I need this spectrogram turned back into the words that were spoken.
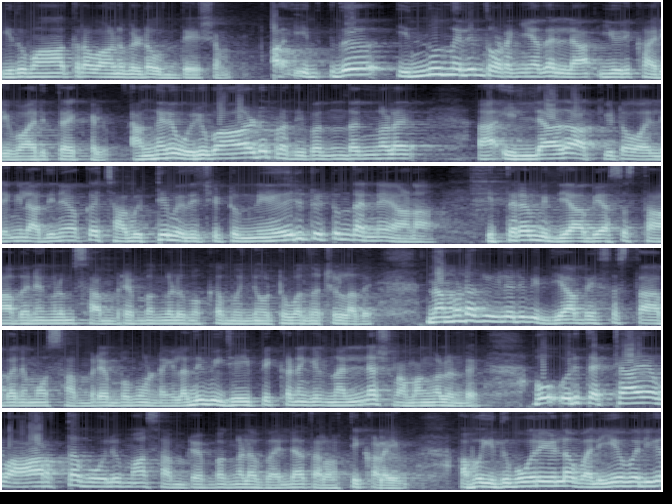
ഇത് മാത്രമാണ് ഇവരുടെ ഉദ്ദേശം. ഇത് ഇന്നൊന്നിലും തുടങ്ങിയതല്ല ഈ ഒരു കരിവാരിത്തേക്കൽ. അങ്ങനെ ഒരുപാട് പ്രതിബന്ധങ്ങളെ ഇല്ലാതാക്കിയിട്ടോ അല്ലെങ്കിൽ അതിനെയൊക്കെ ചവിട്ടി മെതിച്ചിട്ടും നേരിട്ടിട്ടും തന്നെയാണ് ഇത്തരം വിദ്യാഭ്യാസ സ്ഥാപനങ്ങളും സംരംഭങ്ങളും ഒക്കെ മുന്നോട്ട് വന്നിട്ടുള്ളത്. നമ്മുടെ കീഴിലൊരു വിദ്യാഭ്യാസ സ്ഥാപനമോ സംരംഭമോ ഉണ്ടെങ്കിൽ അത് വിജയിപ്പിക്കണമെങ്കിൽ നല്ല ശ്രമങ്ങളുണ്ട്. അപ്പോൾ ഒരു തെറ്റായ വാർത്ത പോലും ആ സംരംഭങ്ങളെ വല്ല തളർത്തിക്കളയും. അപ്പോൾ ഇതുപോലെയുള്ള വലിയ വലിയ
